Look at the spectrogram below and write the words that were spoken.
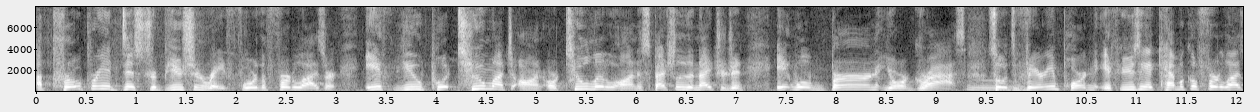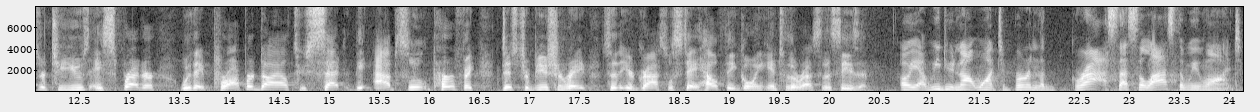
appropriate distribution rate for the fertilizer. If you put too much on or too little on, especially the nitrogen, it will burn your grass. So it's very important if you're using a chemical fertilizer to use a spreader with a proper dial to set the absolute perfect distribution rate so that your grass will stay healthy going into the rest of the season. Oh yeah, we do not want to burn the grass. That's the last thing we want.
